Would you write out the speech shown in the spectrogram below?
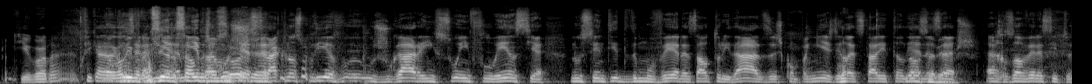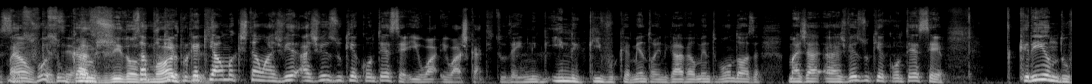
Pronto, e agora fica não, a livre consideração das pessoas. É, será que não se podia jogar em sua influência no sentido de mover as autoridades, as companhias de eletricidade italianas a, a, resolver a situação? Mas se fosse um dizer, caso de vida ou de morte... Porque aqui há uma questão. Às vezes, às vezes o que acontece é... Eu, eu acho que a atitude é inequivocamente ou inegavelmente bondosa, mas às vezes o que acontece é querendo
